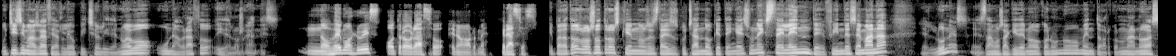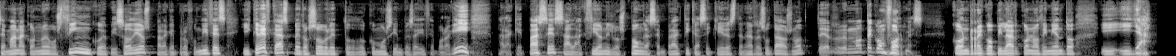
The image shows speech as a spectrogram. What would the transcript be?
Muchísimas gracias, Leo Piccioli, de nuevo. Un abrazo y de los grandes. Nos vemos, Luis. Otro abrazo enorme. Gracias. Y para todos vosotros que nos estáis escuchando, que tengáis un excelente fin de semana. El lunes estamos aquí de nuevo con un nuevo mentor, con una nueva semana, con nuevos cinco episodios para que profundices y crezcas, pero sobre todo, como siempre se dice por aquí, para que pases a la acción y los pongas en práctica si quieres tener resultados. No te, conformes con recopilar conocimiento y ya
